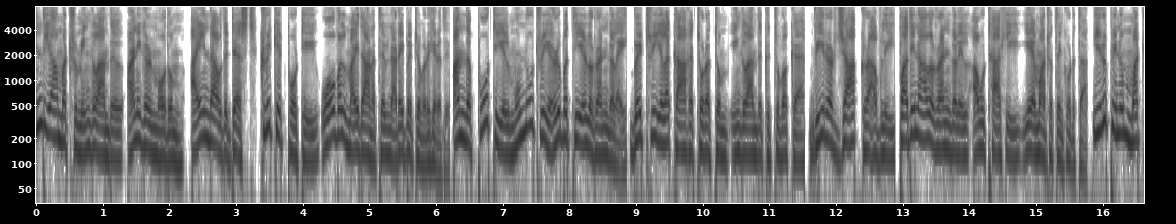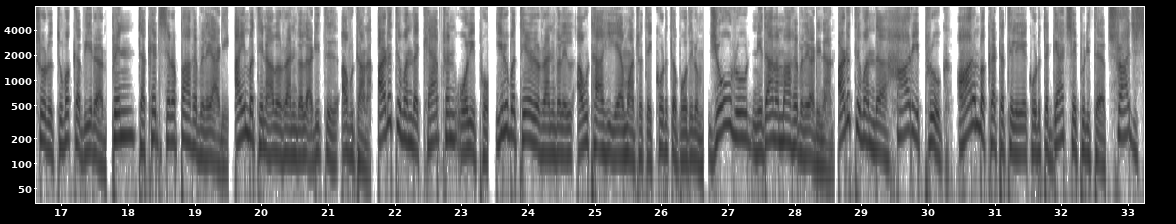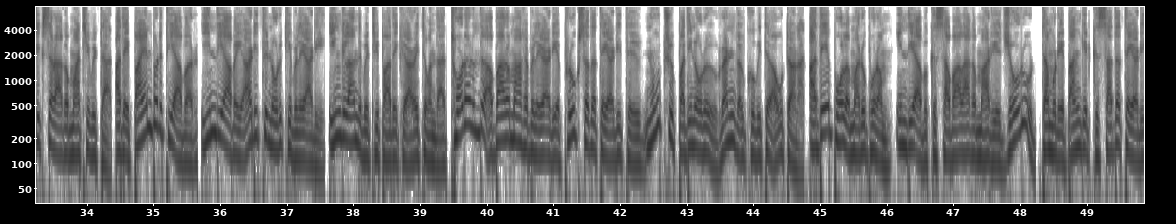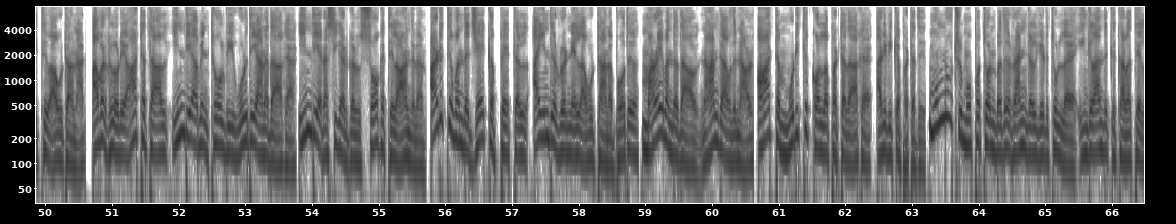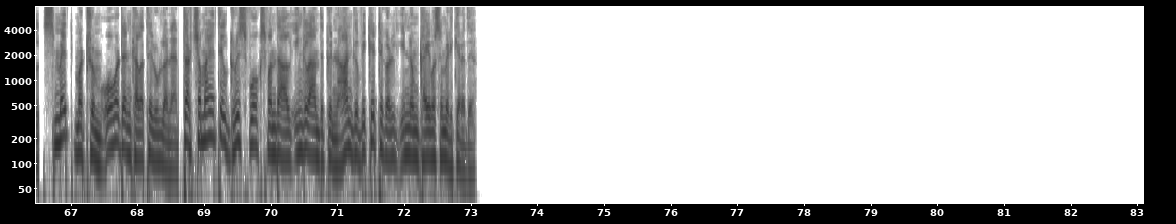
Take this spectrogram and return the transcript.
India மற்றும் இங்கிலாந்து அணிகள் மோதும் ஐந்தாவது டெஸ்ட் கிரிக்கெட் போட்டி ஓவல் மைதானத்தில் நடைபெற்று வருகிறது. அந்த போட்டியில் முன்னூற்றி எழுபத்தி ஏழு ரன்களை வெற்றி இலக்காக துரத்தும் இங்கிலாந்துக்கு துவக்க வீரர் ஜாக் ராவ்லி பதினாலு ரன்களில் அவுட் ஆகி ஏமாற்றத்தை கொடுத்தார். இருப்பினும் மற்றொரு துவக்க வீரர் பென் டக்கெட் சிறப்பாக விளையாடி ஐம்பத்தி நாலு ரன்கள் அடித்து அவுட் ஆனார் அடுத்து வந்த கேப்டன் ஒலிபோ இருபத்தேழு ரன்களில் அவுட் ஆகி ஏமாற்றத்தை கொடுத்த போதிலும் ஜோ ரூட் நிதானமாக விளையாடினார். அடுத்து வந்த ஹாரி ப்ரூக் ஆரம்ப கட்டத்திலேயே கொடுத்த கேட்ஸை பிடித்த ஸ்ராஜ் சிக்ஸராக மாற்றிவிட்டார். அதை பயன்படுத்திய அவர் இந்தியாவை அடித்து நொறுக்கி விளையாடி இங்கிலாந்து வெற்றி பாதைக்கு அழைத்து வந்தார். தொடர்ந்து அபாரமாக விளையாடிய ப்ரூக் சதத்தை அடித்து நூற்று பதினோரு ரன்கள் குவித்து அவுட் ஆனார். அதே போல மறுபுறம் இந்தியாவுக்கு சவாலாக மாறிய ஜோரூட் தம்முடைய பங்கிற்கு சதத்தை அடித்து அவுட் ஆனார். அவர்களுடைய ஆட்டத்தால் இந்தியாவின் தோல்வி உறுதியானதாக இந்திய ரசிகர்கள் சோகத்தில் ஆழ்ந்தனர். அடுத்து வந்த ஜேக்கப் பேட்டல் ஐந்து ரன்னில் அவுட் ஆன போது மழை வந்ததால் நான்காவது நாள் ஆட்டம் முடித்துக் கொள்ளப்பட்டதாக அறிவிக்கப்பட்டது. முன்னூற்று முப்பத்தொன்பது ரன்கள் எடுத்துள்ள இங்கிலாந்துக்கு களத்தில் ஸ்மித் மற்றும் ஓவர்டன் களத்தில் உள்ளனர். தற்சமயத்தில் கிறிஸ் ஃபோக்ஸ் வந்தால் இங்கிலாந்துக்கு நான்கு விக்கெட்டுகள் இன்னும் கைவசம் இருக்கிறது.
